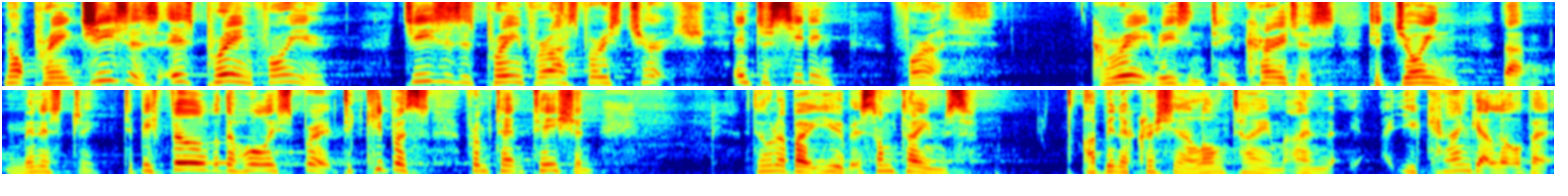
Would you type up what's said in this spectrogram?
not praying, Jesus is praying for you. Jesus is praying for us, for his church, interceding for us. Great reason to encourage us to join that ministry, to be filled with the Holy Spirit, to keep us from temptation. I don't know about you, but sometimes I've been a Christian a long time and you can get a little bit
